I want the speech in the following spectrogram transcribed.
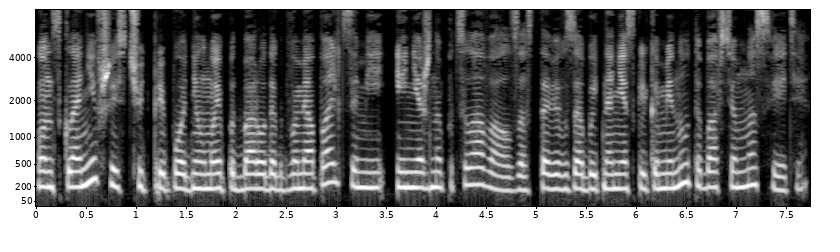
Он, склонившись, чуть приподнял мой подбородок двумя пальцами и нежно поцеловал, заставив забыть на несколько минут обо всем на свете.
